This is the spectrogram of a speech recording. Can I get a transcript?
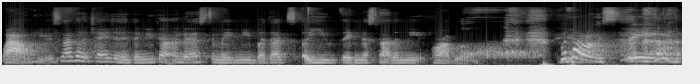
Wow. You. It's not going to change anything. You can underestimate me, but that's a you thing. That's not a me problem. Put that on the screen.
